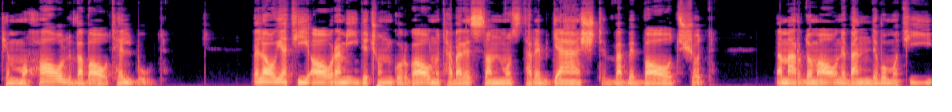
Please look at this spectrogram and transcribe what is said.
که محال و باطل بود. ولایتی آرمیده چون گرگان و تبرستان مضطرب گشت و به باد شد و مردمان بنده و مطیع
